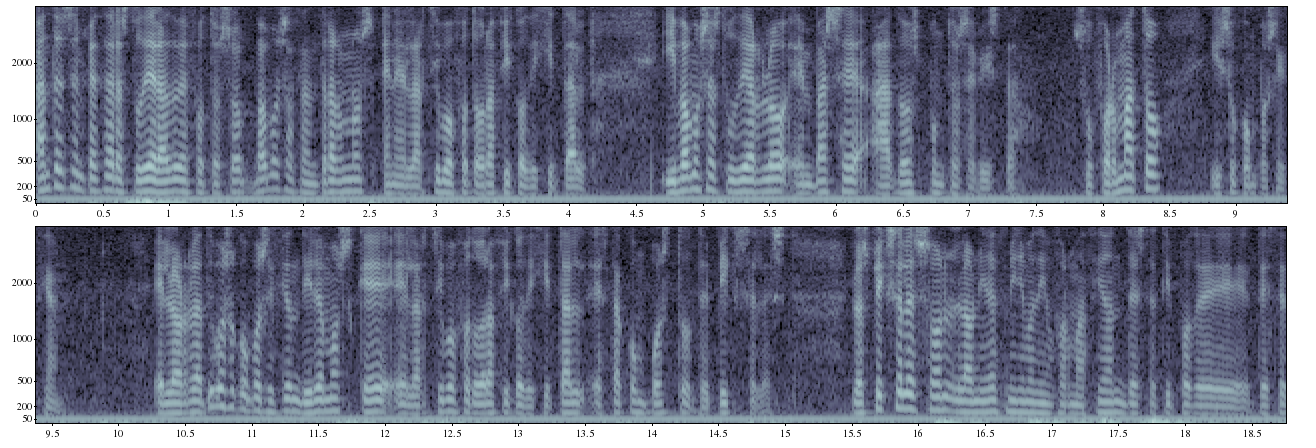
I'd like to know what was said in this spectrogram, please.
Antes de empezar a estudiar Adobe Photoshop vamos a centrarnos en el archivo fotográfico digital y vamos a estudiarlo en base a dos puntos de vista, su formato y su composición. En lo relativo a su composición diremos que el archivo fotográfico digital está compuesto de píxeles. Los píxeles son la unidad mínima de información de este tipo de, este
